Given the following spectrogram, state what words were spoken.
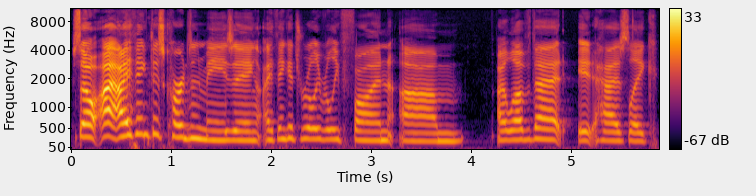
so I, I think this card's amazing. I think it's really really fun. Um i love that it has like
